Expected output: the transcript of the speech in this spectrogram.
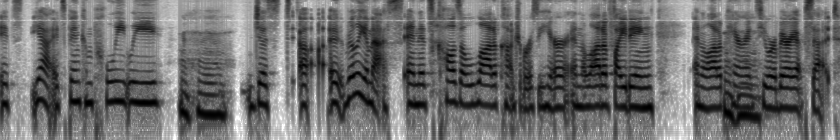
it's, yeah, it's been completely. Mm-hmm just uh, really a mess. And it's caused a lot of controversy here and a lot of fighting and a lot of parents mm-hmm. who are very upset.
